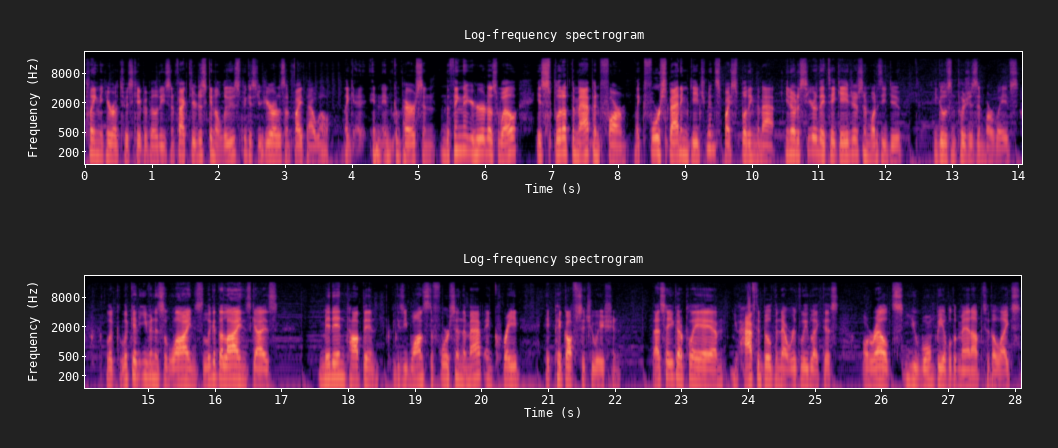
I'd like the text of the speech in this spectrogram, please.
playing the hero to his capabilities. In fact, you're just going to lose because your hero doesn't fight that well. Like, in, in comparison, the thing that your hero does well is split up the map and farm. Like, force bad engagements by splitting the map. You notice here they take ages, and what does he do? He goes and pushes in more waves. Look, look at even his lines. Look at the lines, guys. Mid in, top in. Because he wants to force in the map and create a pick-off situation. That's how you gotta play AM. You have to build the net worth lead like this, or else you won't be able to man up to the likes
